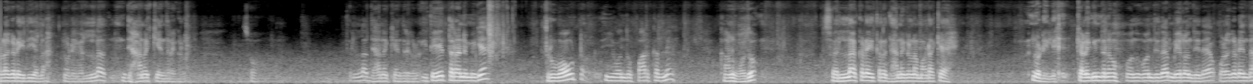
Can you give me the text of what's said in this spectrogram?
ಒಳಗಡೆ ಇದೆಯಲ್ಲ ನೋಡಿ, ಇವೆಲ್ಲ ಧ್ಯಾನ ಕೇಂದ್ರಗಳು. ಸೊ ಎಲ್ಲ ಧ್ಯಾನ ಕೇಂದ್ರಗಳು. ಇದೇ ಥರ ನಿಮಗೆ ಥ್ರೂಔಟ್ ಈ ಒಂದು ಪಾರ್ಕಲ್ಲಿ ಕಾಣ್ಬೋದು. ಸೊ ಎಲ್ಲ ಕಡೆ ಈ ಥರ ಧ್ಯಾನಗಳನ್ನ ಮಾಡೋಕ್ಕೆ ನೋಡಿ, ಇಲ್ಲಿ ಕೆಳಗಿಂದನೂ ಒಂದು, ಒಂದಿದೆ, ಮೇಲೊಂದಿದೆ. ಒಳಗಡೆಯಿಂದ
